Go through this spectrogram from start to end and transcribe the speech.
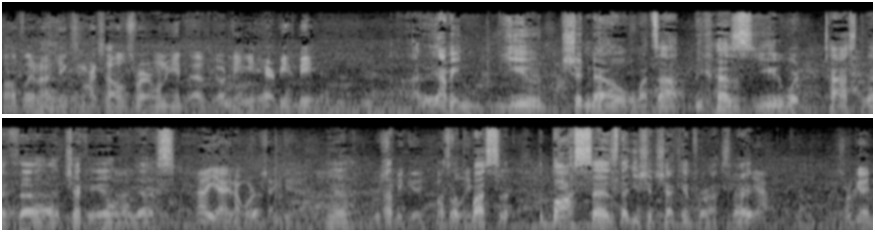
Well, hopefully we're not jinxing ourselves where when we uh, go to the Airbnb. I, I mean, you should know what's up because you were tasked with uh, checking in. I guess. Oh yeah, no, we're checking in. Yeah. We should be good, That's what the boss. The boss says that you should check in for us, right? Yeah, we're good.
